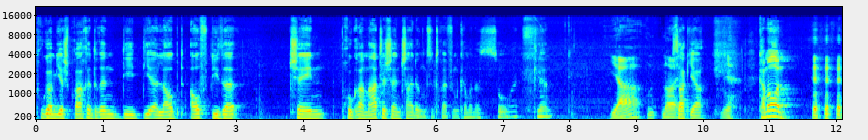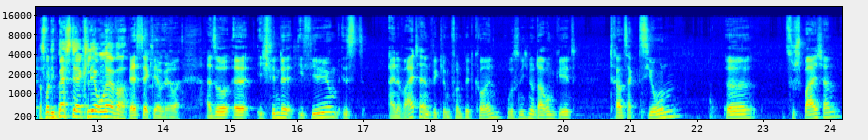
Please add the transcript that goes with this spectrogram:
Programmiersprache drin, die dir erlaubt, auf dieser Chain programmatische Entscheidungen zu treffen. Kann man das so erklären? Ja und nein. Sag ja. ja. Come on! Das war die beste Erklärung ever. Beste Erklärung ever. Also, äh, ich finde, Ethereum ist eine Weiterentwicklung von Bitcoin, wo es nicht nur darum geht, Transaktionen äh, zu speichern,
